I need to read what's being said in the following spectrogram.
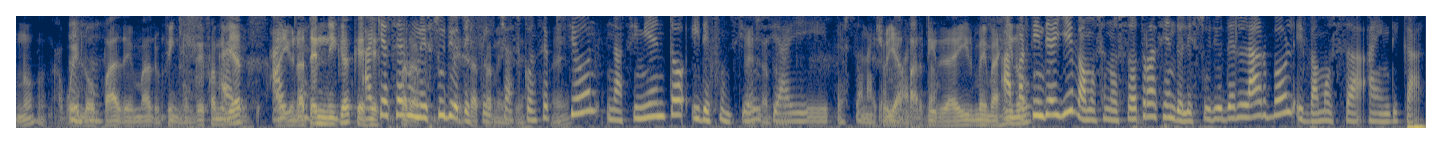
¿no? Abuelo, padre, madre, en fin, con qué familiar, hay, una técnica que hay que hacer un estudio de fechas, concepción, ¿eh? nacimiento y defunción si hay personas Eso ya a partir de ahí me imagino. A partir de allí vamos nosotros haciendo el estudio del árbol y vamos a, indicar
